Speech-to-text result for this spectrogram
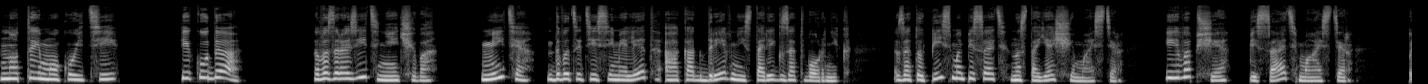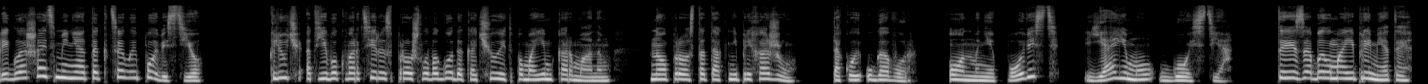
«Но ты мог уйти». «И куда?» Возразить нечего. Митя, 27 лет, а как древний старик-затворник. Зато письма писать — настоящий мастер. И вообще, писать — мастер. Приглашать меня так целой повестью. Ключ от его квартиры с прошлого года кочует по моим карманам, но просто так не прихожу. Такой уговор. Он мне повесть, я ему гостья. «Ты забыл мои приметы»,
